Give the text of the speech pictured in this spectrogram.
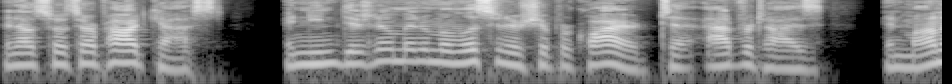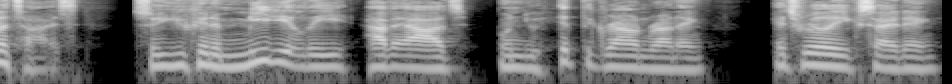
And also, it's our podcast. And you, there's no minimum listenership required to advertise and monetize. So you can immediately have ads when you hit the ground running. It's really exciting,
